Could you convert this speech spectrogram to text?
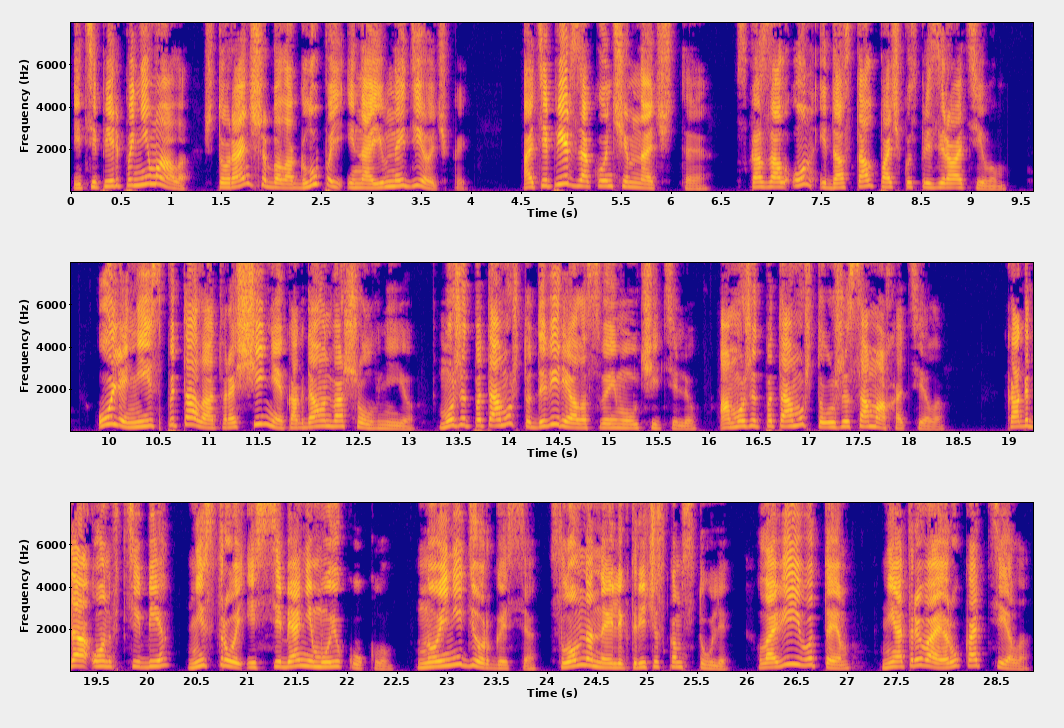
и теперь понимала, что раньше была глупой и наивной девочкой. А теперь закончим начатое, сказал он и достал пачку с презервативом. Оля не испытала отвращения, когда он вошел в нее. Может, потому что доверяла своему учителю, а может, потому что уже сама хотела. Когда он в тебе, не строй из себя немую куклу, но и не дергайся, словно на электрическом стуле. Лови его темп, не отрывая рук от тела.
